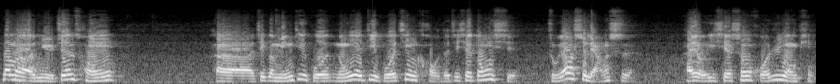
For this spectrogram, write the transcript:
那么女真从呃这个明帝国农业帝国进口的这些东西，主要是粮食，还有一些生活日用品。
